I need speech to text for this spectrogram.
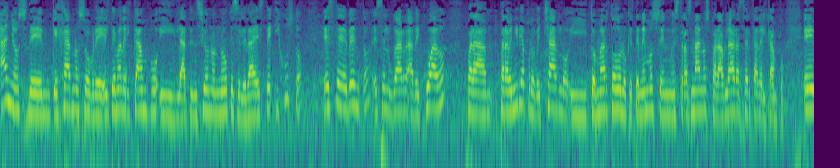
años de quejarnos sobre el tema del campo y la atención o no que se le da a este y justo este evento es el lugar adecuado para, para venir y aprovecharlo y tomar todo lo que tenemos en nuestras manos para hablar acerca del campo. Eh,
